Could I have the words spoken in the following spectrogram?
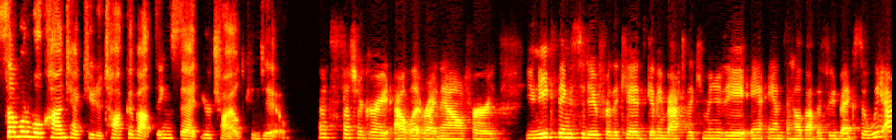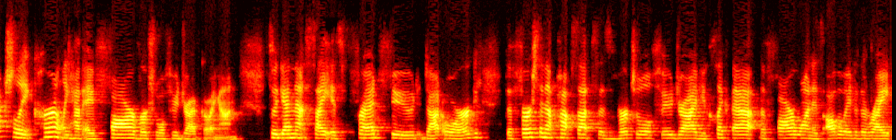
someone will contact you to talk about things that your child can do. That's such a great outlet right now for unique things to do for the kids, giving back to the community, and, and, to help out the food bank. So, we actually currently have a FAR virtual food drive going on. So, again, that site is fredfood.org. The first thing that pops up says virtual food drive. You click that, the FAR one is all the way to the right.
